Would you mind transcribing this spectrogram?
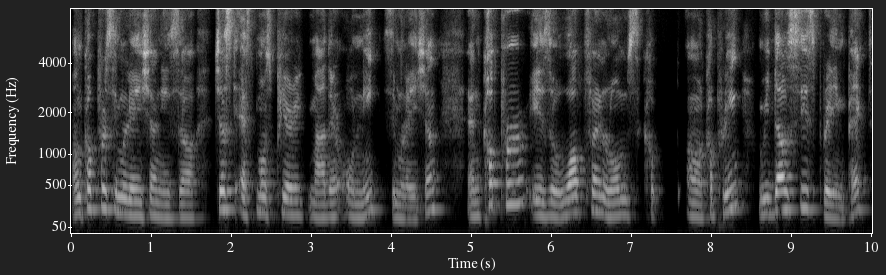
Uncoupled simulation is uh, just atmospheric model only simulation. And couple is a WRF-ROMS uh, coupling without sea spray impact.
